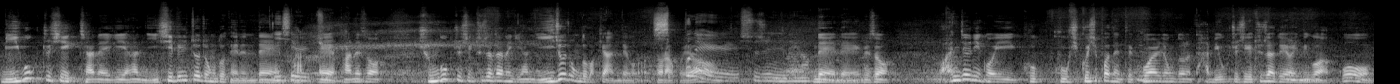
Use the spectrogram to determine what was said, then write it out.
미국 주식 잔액이 한 21조 정도 되는데 21조. 바, 예, 반해서 중국 주식 투자 잔액이 한 2조 정도밖에 안 되더라고요. 10분의 1 수준이네요. 네, 네. 그래서 완전히 거의 90, 90% 9할 정도는 다 미국 주식에 투자되어 있는 것 같고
